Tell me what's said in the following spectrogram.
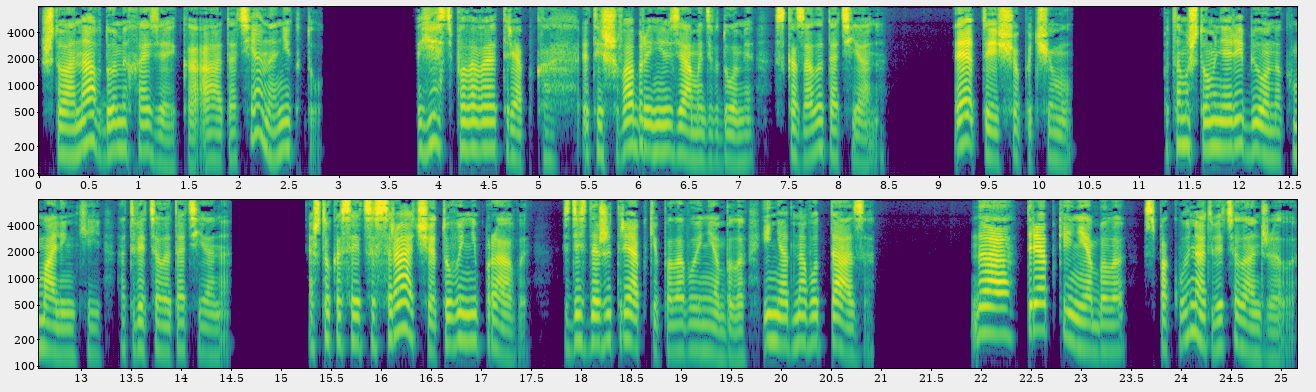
что она в доме хозяйка, а Татьяна — никто. «Есть половая тряпка. Этой шваброй нельзя мыть в доме», — сказала Татьяна. «Это еще почему?» «Потому что у меня ребенок маленький», — ответила Татьяна. «А что касается срача, то вы не правы. Здесь даже тряпки половой не было и ни одного таза. «Да, тряпки не было», — спокойно ответила Анжела.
